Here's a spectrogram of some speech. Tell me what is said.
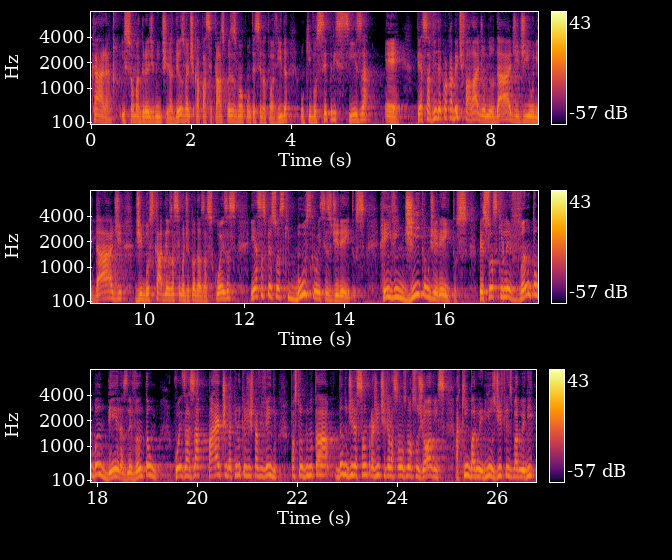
Cara, isso é uma grande mentira. Deus vai te capacitar, as coisas vão acontecer na tua vida. O que você precisa é ter essa vida que eu acabei de falar, de humildade, de unidade, de buscar Deus acima de todas as coisas. E essas pessoas que buscam esses direitos, reivindicam direitos, pessoas que levantam bandeiras, levantam coisas à parte daquilo que a gente está vivendo. O pastor Bruno está dando direção para a gente em relação aos nossos jovens aqui em Barueri, os Diflins Barueri.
